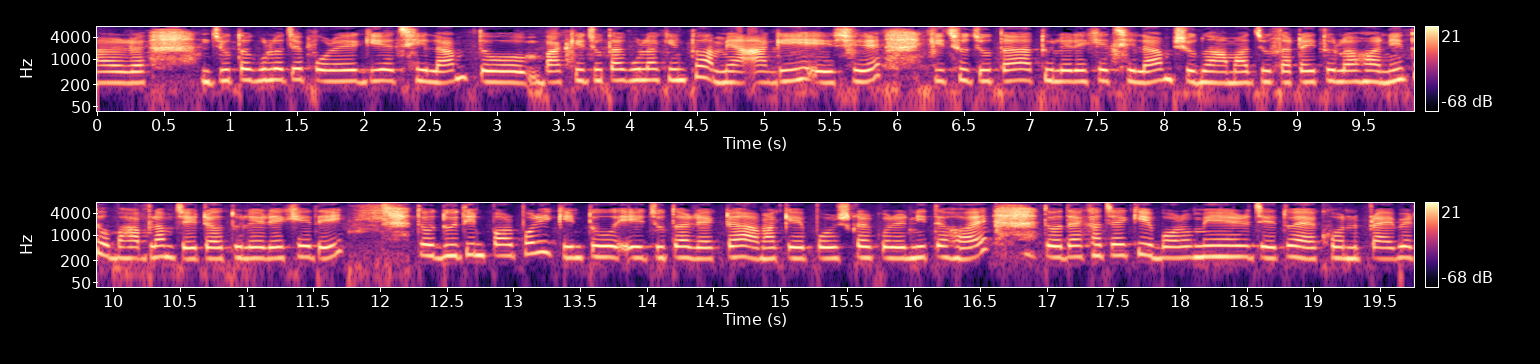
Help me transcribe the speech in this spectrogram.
আর জুতোগুলো যে পরে গিয়েছিলাম, তো বাকি জুতাগুলো কিন্তু আমি আগেই এসে কিছু জুতা তুলে রেখেছিলাম। শুধু আমার জুতাটাই তোলা হয়নি, তো ভাবলাম যে এটাও তুলে রেখে দেই। তো দুই দিন পর পরই কিন্তু এই জুতার র্যাকটা আমাকে পরিষ্কার করে নিতে হয়। তো দেখা যায় কি, বড় মেয়ের যেহেতু এখন প্রাইভেট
